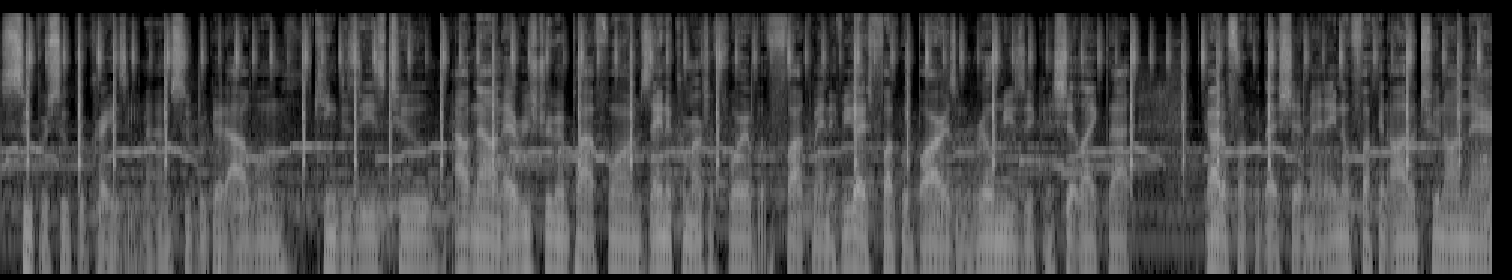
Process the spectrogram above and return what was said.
super, super crazy, man. Super good album. King Disease 2 out now on every streaming platform. Ain't a commercial for it, but fuck, man. If you guys fuck with bars and real music and shit like that, gotta fuck with that shit, man. Ain't no fucking auto tune on there.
